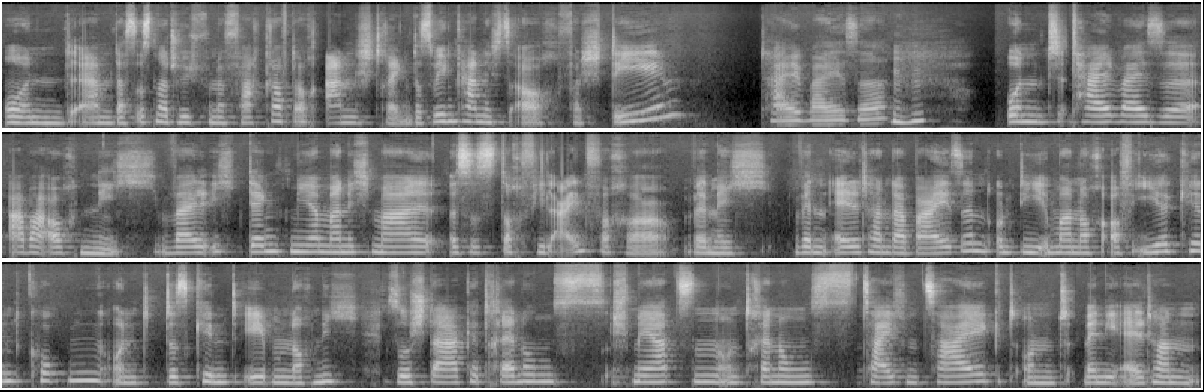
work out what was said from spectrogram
Und ähm, das ist natürlich für eine Fachkraft auch anstrengend. Deswegen kann ich es auch verstehen, teilweise. Mhm und teilweise aber auch nicht, weil ich denke mir manchmal, es ist doch viel einfacher, wenn ich, wenn Eltern dabei sind und die immer noch auf ihr Kind gucken und das Kind eben noch nicht so starke Trennungsschmerzen und Trennungszeichen zeigt und wenn die Eltern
